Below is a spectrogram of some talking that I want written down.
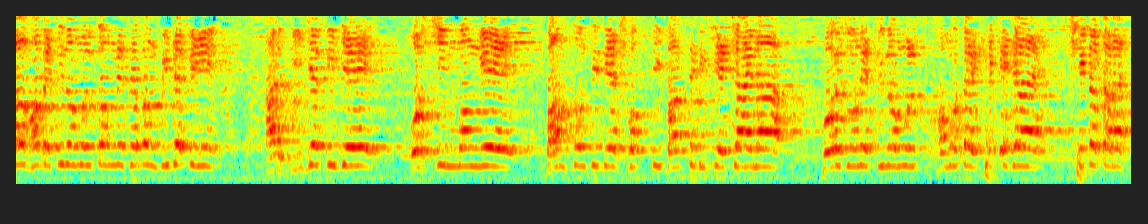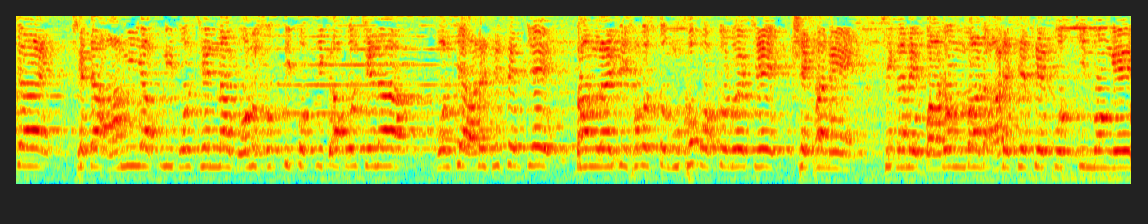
লাভ হবে তৃণমূল কংগ্রেস এবং বিজেপি। আর বিজেপি যে পশ্চিমবঙ্গে বামপন্থীদের শক্তি বাড়তে দিতে চায় না, প্রয়োজনে তৃণমূল ক্ষমতায় থেকে যায়, সেটা তারা চায়, সেটা আমি, আপনি বলছেন না, গণশক্তি পত্রিকা বলছে না। বলছে আরএসএস এর যে বাংলায় যে সমস্ত মুখপত্র রয়েছে সেখানে সেখানে বারংবার আরএসএস এর পশ্চিমবঙ্গের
